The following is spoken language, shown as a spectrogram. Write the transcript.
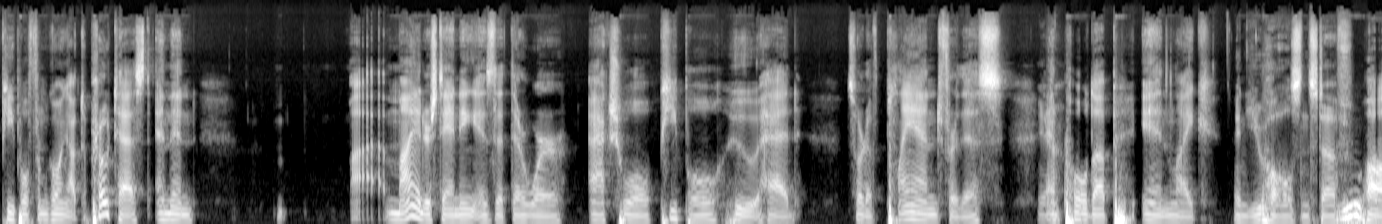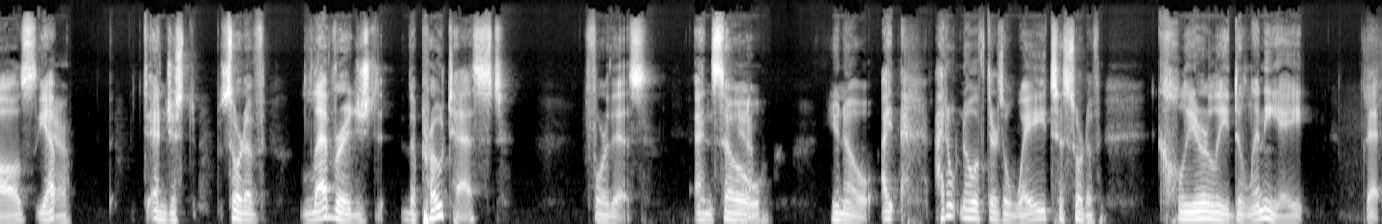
people from going out to protest and then uh, my understanding is that there were actual people who had sort of planned for this Yeah. and pulled up in like And U-Hauls and stuff. U-Hauls, yep, Yeah. and just sort of leveraged the protest for this. And so, you know, I I don't know if there's a way to sort of clearly delineate that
